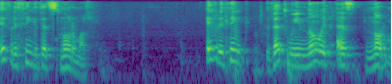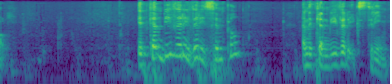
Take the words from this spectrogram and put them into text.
everything that's normal. Everything that we know it as normal. It can be very, very simple and it can be very extreme.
